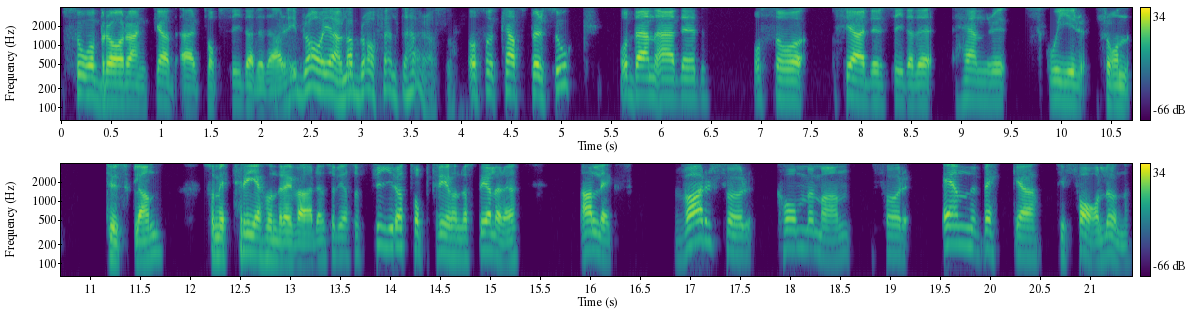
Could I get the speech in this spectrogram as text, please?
Så bra rankad är toppsidade där. Det är bra, jävla bra fält det här alltså. Och så Kasper Sok och Dan Added och så fjärdesidade Henry Squeer från Tyskland som är 300 i världen. Så det är alltså fyra topp 300-spelare. Alex, varför kommer man för en vecka till Falun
